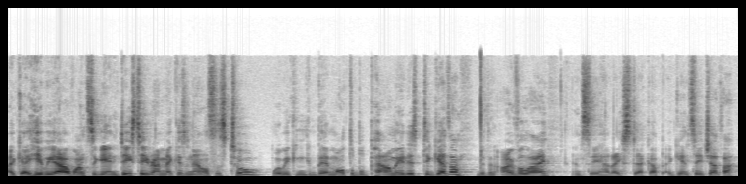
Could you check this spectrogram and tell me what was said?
Okay, here we are once again, DC Rainmaker's analysis tool, where we can compare multiple power meters together with an overlay and see how they stack up against each other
